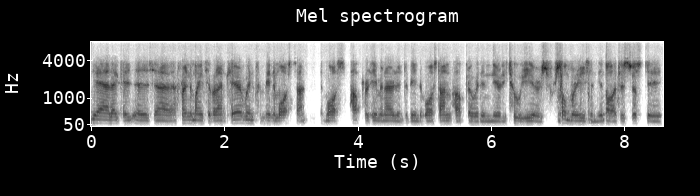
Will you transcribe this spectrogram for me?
Yeah, like as a friend of mine said, but Clare went from being the most the most popular team in Ireland to being the most unpopular within nearly two years for some reason. You know, it was just the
